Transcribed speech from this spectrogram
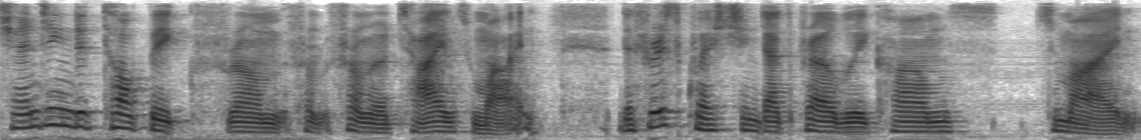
changing the topic from, from, from a time to mine, the first question that probably comes to mind,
